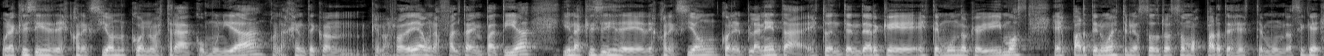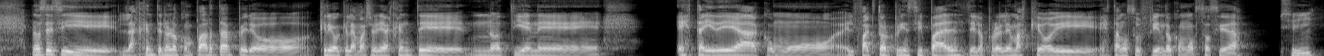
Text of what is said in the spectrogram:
una crisis de desconexión con nuestra comunidad, con la gente que nos rodea, una falta de empatía y una crisis de desconexión con el planeta. Esto de entender que este mundo que vivimos es parte nuestro y nosotros somos partes de este mundo. Así que no sé si la gente no lo comparta, pero creo que la mayoría de gente no tiene esta idea como el factor principal de los problemas que hoy estamos sufriendo como sociedad. Sí.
